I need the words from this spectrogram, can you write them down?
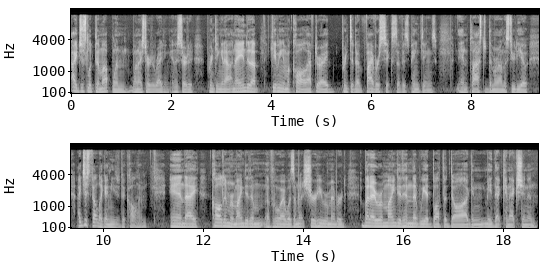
I just looked him up when when I started writing and I started printing it out. And I ended up giving him a call after I printed up five or six of his paintings and plastered them around the studio. I just felt like I needed to call him, and I called him, reminded him of who I was. I'm not sure he remembered, but I reminded him that we had bought the dog and made that connection and.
